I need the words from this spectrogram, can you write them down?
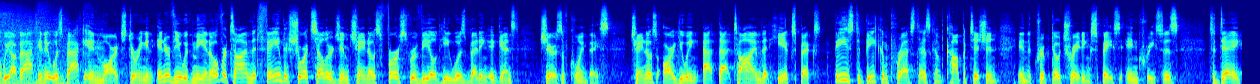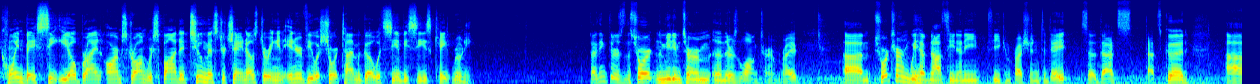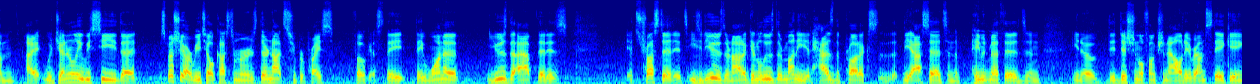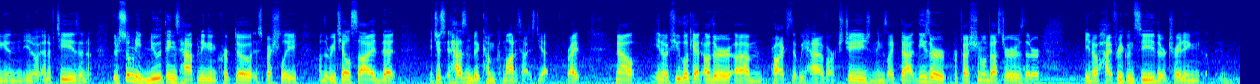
We are back, and it was back in March during an interview with me in overtime that famed short seller Jim Chanos first revealed he was betting against shares of Coinbase. Chanos arguing at that time that he expects fees to be compressed as com- competition in the crypto trading space increases. Today, Coinbase CEO Brian Armstrong responded to Mr. Chanos during an interview a short time ago with CNBC's Kate Rooney. I think there's the short and the medium term, and then there's the long term, right? Um, short term, we have not seen any fee compression to date, so that's that's good. Um, I generally we see that, especially our retail customers, they're not super price focused. They they want to use the app that is it's trusted, it's easy to use. They're not going to lose their money. It has the products, the, the assets, and the payment methods, and you know the additional functionality around staking and you know NFTs. And there's so many new things happening in crypto, especially on the retail side, that it just it hasn't become commoditized yet, right? Now, you know, if you look at other um, products that we have, our exchange and things like that, these are professional investors that are, you know, high frequency. They're trading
